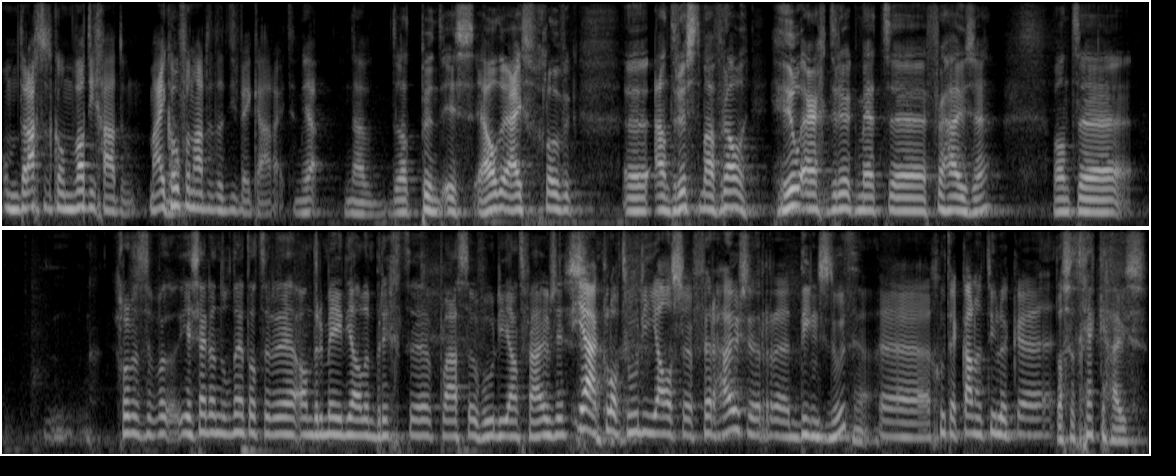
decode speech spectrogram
om erachter te komen wat hij gaat doen. Maar ik Ja. hoop van harte dat hij het WK rijdt. Ja, nou, dat punt is helder. Hij is, geloof ik, eh, aan het rusten, maar vooral heel erg druk met eh, verhuizen. Want eh, ik geloof dat, je zei dan nog net dat er andere media al een bericht plaatst over hoe die aan het verhuizen is. Ja, klopt. Hoe hij als verhuizer dienst doet. Ja. Goed, hij kan natuurlijk... Dat is het gekke huis.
